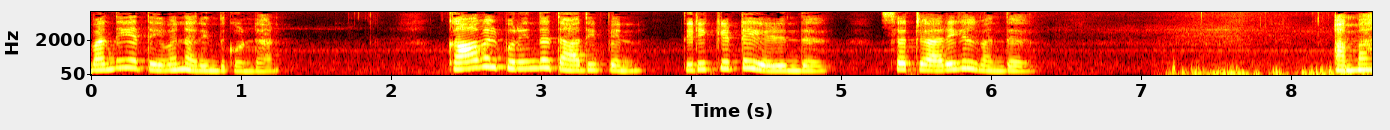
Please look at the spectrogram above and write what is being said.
வந்தியத்தேவன் அறிந்து கொண்டான். காவல் புரிந்த தாதிப்பெண் திரிக்கிட்டு எழுந்து சற்று அருகில் வந்து அம்மா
